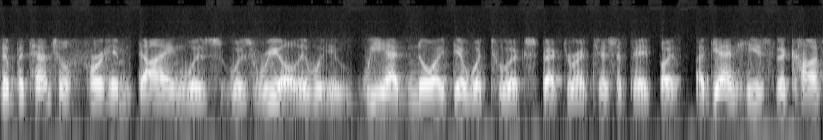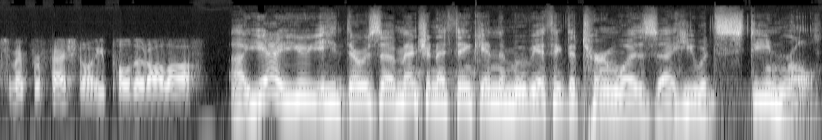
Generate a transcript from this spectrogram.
the potential for him dying was was real. It, we had no idea what to expect or anticipate. But again, he's the consummate professional. He pulled it all off. Uh, yeah, you, he, there was a mention, I think, in the movie. I think the term was uh, he would steamroll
